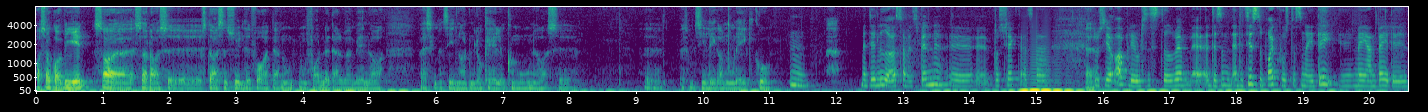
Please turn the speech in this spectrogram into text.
og så går vi ind, så, så er der også øh, større sandsynlighed for, at der er nogle, nogle fonde, der vil være med, når, hvad skal man sige, når den lokale kommune også øh, øh, hvad skal man sige, lægger nogle æg i kur. Mm. Ja. Men det lyder også som et spændende øh, projekt. Altså, ja. Du siger oplevelsessted. Hvem, er det, sådan, er det Tisted Bryghus, der sådan er idé øh, med jer bag det?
